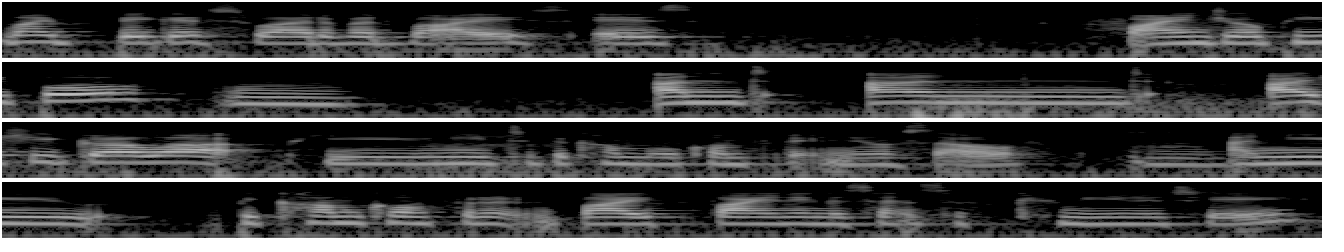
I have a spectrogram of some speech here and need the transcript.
my biggest word of advice is find your people. Mm. And, and as you grow up, you need to become more confident in yourself. And you become confident by finding a sense of community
